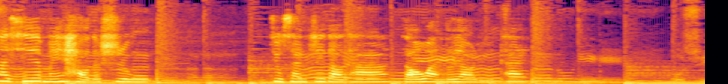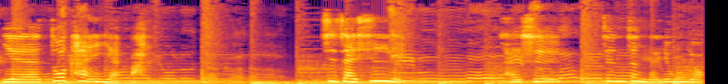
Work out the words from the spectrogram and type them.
那些美好的事物，就算知道他早晚都要离开，也多看一眼吧。记在心里，才是真正的拥有。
